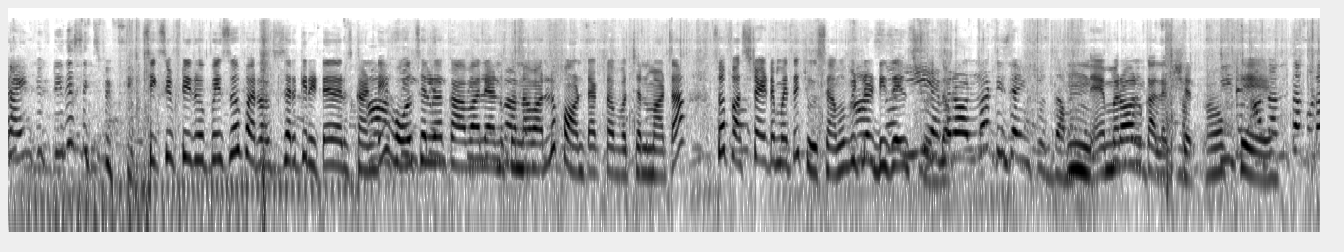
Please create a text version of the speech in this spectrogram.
నైన్ ఫిఫ్టీది six fifty six fifty rupees for వచ్చేసరికి రిటైలర్స్ కండి హోల్సేల్గా కావాలి అనుకున్న వాళ్ళు కాంటాక్ట్ అవ్వచ్చు అనమాట సో ఫస్ట్ ఐటమ్ అయితే చూసాము. వీటిలో డిజైన్స్ చూద్దాం. ఎమరాల్డ్లో డిజైన్ చూద్దాం ఎమరాల్ కలెక్షన్ ఓకే ఇది- అదంతా కూడా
